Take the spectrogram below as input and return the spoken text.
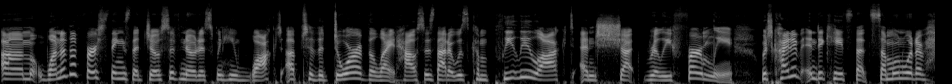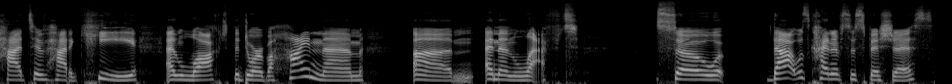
um, one of the first things that Joseph noticed when he walked up to the door of the lighthouse is that it was completely locked and shut really firmly, which kind of indicates that someone would have had to have had a key and locked the door behind them, um, and then left. So that was kind of suspicious.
